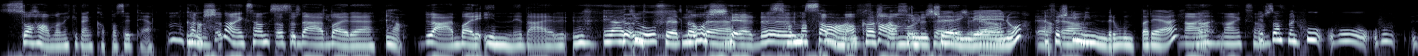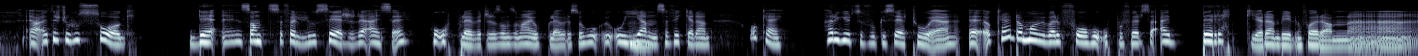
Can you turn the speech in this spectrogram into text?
så har man ikke den kapasiteten, kanskje, da, ikke sant? At det er bare Ja. Du er bare inni der. Ja, jeg tror hun følte Nå skjer det samme samme faen hva slags rundkjøring vi er i nå. Ja. Jeg får ikke mindre vondt av det her. Nei, nei, ikke sant. Ikke sant? Men hun, hun, hun Ja, jeg tror ikke hun så det Sant, selvfølgelig, hun ser ikke det jeg ser. Hun opplever ikke det sånn som jeg opplever det. Så hun, og igjen så fikk jeg den Ok, herregud, så fokusert hun er. Eh, Ok, da må vi bare få hun opp og føre. Så jeg brekker jo den bilen foran uh,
